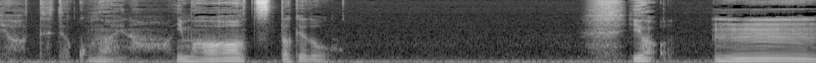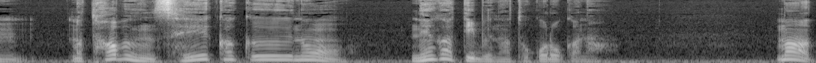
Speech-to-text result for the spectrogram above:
いや、出てこないな。今、あーっつったけど。いや、うん。まあ、多分、性格のネガティブなところかな。まあ、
